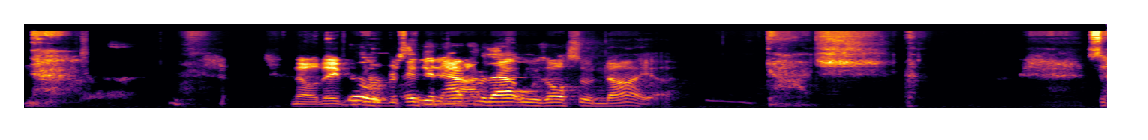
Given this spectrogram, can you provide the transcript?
no they No, purposely and then did not- after that was also Naya. Gosh, so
